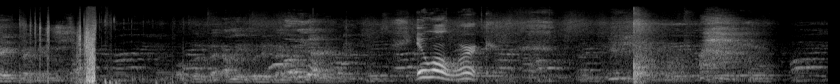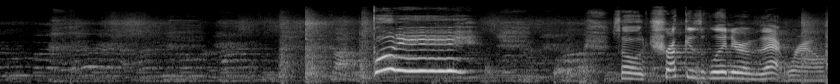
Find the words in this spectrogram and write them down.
Back in. Or put it back, I mean, put it back in. it won't work. Buddy! So, Truck is the winner of that round.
